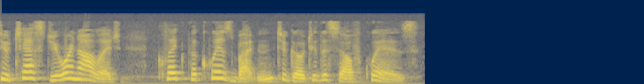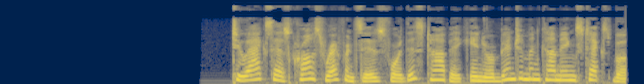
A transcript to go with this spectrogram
To test your knowledge, click the Quiz button to go to the self-quiz. To access cross-references for this topic in your Benjamin Cummings textbook,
